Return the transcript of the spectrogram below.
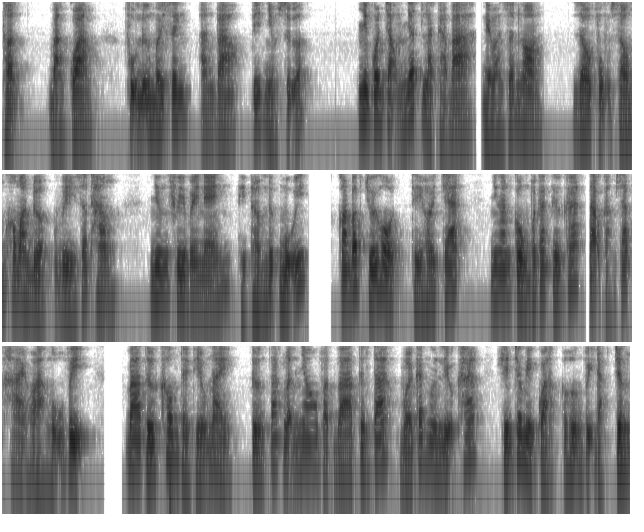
thận, bảng quang, phụ nữ mới sinh ăn vào tiết nhiều sữa. Nhưng quan trọng nhất là cả ba đều ăn rất ngon. Dầu phụng sống không ăn được vì rất hăng, nhưng phi với nén thì thơm nước mũi, còn bắp chuối hột thì hơi chát, nhưng ăn cùng với các thứ khác tạo cảm giác hài hòa ngũ vị. Ba thứ không thể thiếu này tương tác lẫn nhau và, và tương tác với các nguyên liệu khác khiến cho mì Quảng có hương vị đặc trưng,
